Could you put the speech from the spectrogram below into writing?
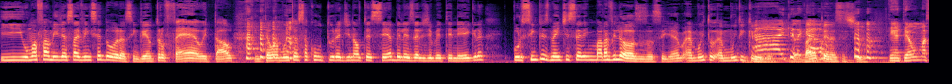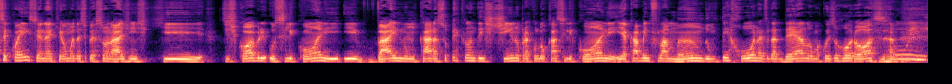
e uma família sai vencedora, assim, ganha um troféu e tal. Então é muito essa cultura de enaltecer a beleza LGBT negra por simplesmente serem maravilhosos, assim. É, é, muito, é muito incrível. Ai, que legal. Vale a pena assistir. Tem até uma sequência, né, que é uma das personagens que descobre o silicone e vai num cara super clandestino para colocar silicone e acaba inflamando um terror na vida dela, uma coisa horrorosa. Ui.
